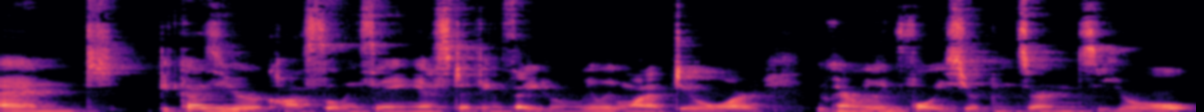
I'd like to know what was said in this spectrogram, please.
And because you're constantly saying yes to things that you don't really want to do, or you can't really voice your concerns, you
